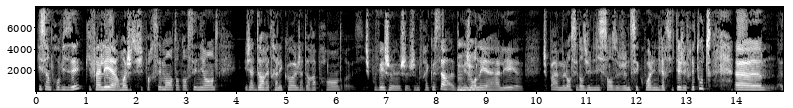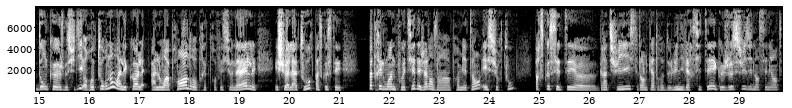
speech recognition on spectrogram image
qui s'improvisait, qu'il fallait. Alors moi, je suis forcément en tant qu'enseignante j'adore être à l'école, j'adore apprendre. Si je pouvais, je, je, je, ne ferais que ça de mes mhm. journées à aller, euh, je sais pas, me lancer dans une licence de je ne sais quoi à l'université, je les ferais toutes. Euh, donc euh, je me suis dit, retournons à l'école, allons apprendre auprès de professionnels. Et, je suis allée à Tours parce que c'était pas très loin de Poitiers déjà dans un premier temps, et surtout parce que c'était euh, gratuit, c'était dans le cadre de l'université et que je suis une enseignante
